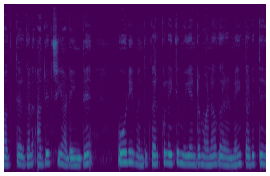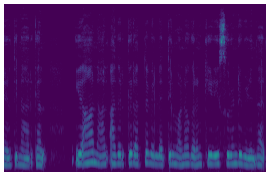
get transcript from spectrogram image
பக்தர்கள் அதிர்ச்சி அடைந்து ஓடி வந்து தற்கொலைக்கு முயன்ற மனோகரனை தடுத்து நிறுத்தினார்கள். ஆனால் அதற்கு இரத்த வெள்ளத்தில் மனோகரன் கீழே சுருண்டு விழுந்தார்.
